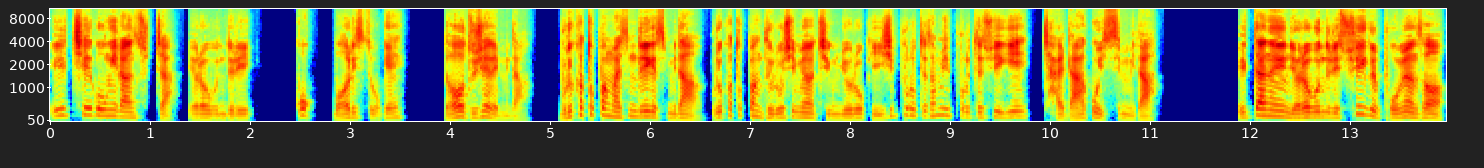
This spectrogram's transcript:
170이라는 숫자 여러분들이 꼭 머릿속에 넣어 두셔야 됩니다. 무료 카톡방 말씀드리겠습니다. 무료 카톡방 들어오시면 지금 요렇게 20%대 30%대 수익이 잘 나고 있습니다. 일단은 여러분들이 수익을 보면서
